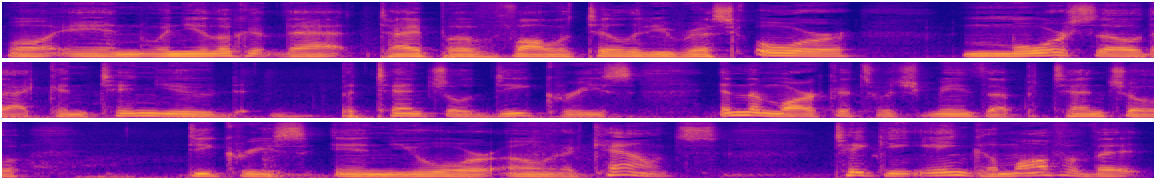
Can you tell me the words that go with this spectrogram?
Well, and when you look at that type of volatility risk, or more so that continued potential decrease in the markets, which means that potential decrease in your own accounts, taking income off of it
